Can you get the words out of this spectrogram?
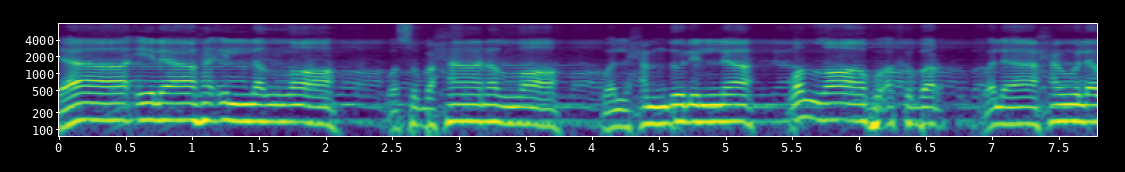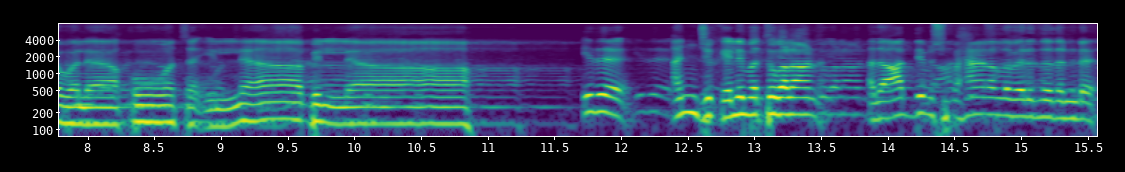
ലാ ഇലാഹ ഇല്ലല്ലാഹ് وسبحان الله والحمد لله والله أكبر ولا حول ولا قوة إلا بالله ഇത് അഞ്ച് കെലിമത്തുകളാണ്. അത് ആദ്യം സുബഹാനല്ല വരുന്നതുണ്ട്.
